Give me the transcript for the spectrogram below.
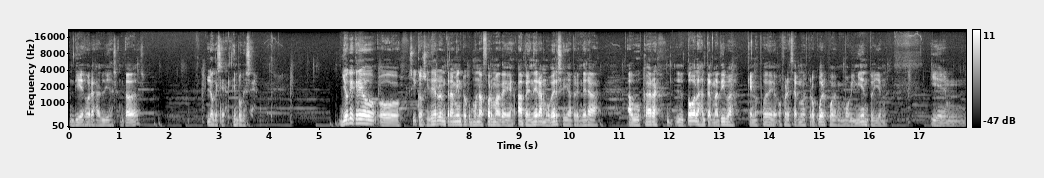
10 horas al día sentadas, lo que sea, el tiempo que sea. Yo que creo, o sí, considero el entrenamiento como una forma de aprender a moverse y aprender a, a buscar todas las alternativas que nos puede ofrecer nuestro cuerpo en movimiento y en, y en,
